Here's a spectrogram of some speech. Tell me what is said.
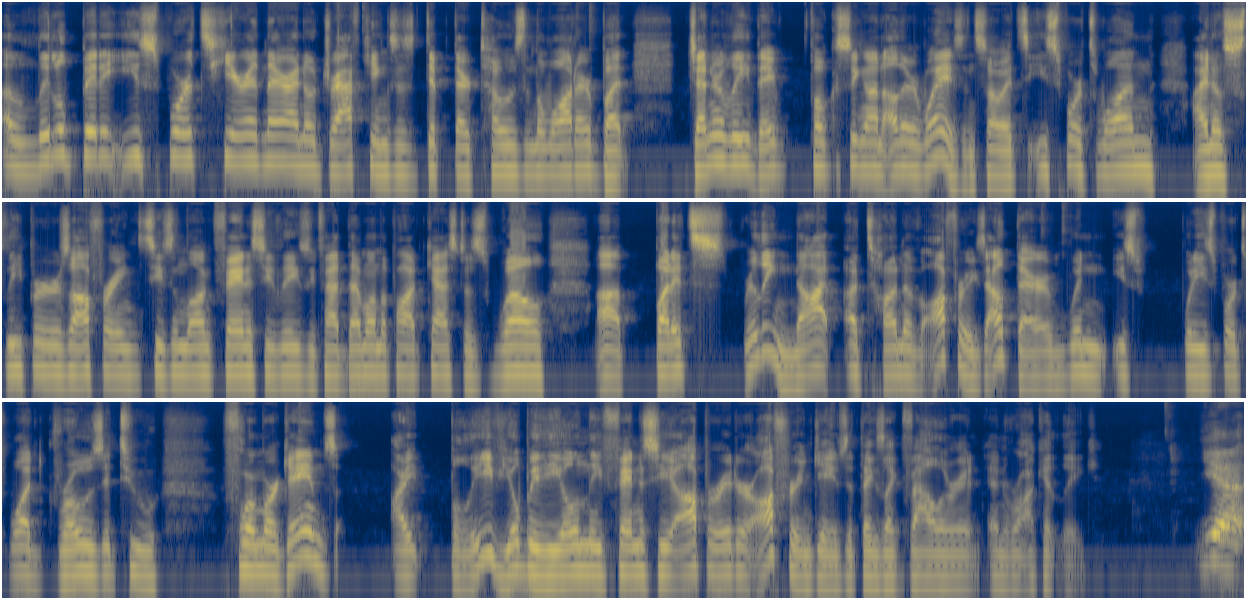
a little bit of esports here and there. I know DraftKings has dipped their toes in the water, but generally they're focusing on other ways. And so it's esports one. I know Sleeper is offering season long fantasy leagues. We've had them on the podcast as well. Uh, but it's really not a ton of offerings out there. And when esports when esports one grows into four more games, I believe you'll be the only fantasy operator offering games at things like Valorant and Rocket League. Yeah,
